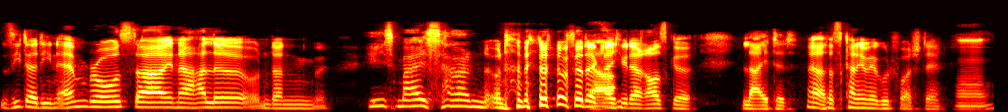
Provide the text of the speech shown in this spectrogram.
sieht er Dean Ambrose da in der Halle und dann He's my son und dann wird er Ja. gleich wieder rausgeleitet. Ja, das kann ich mir gut vorstellen. Mhm.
